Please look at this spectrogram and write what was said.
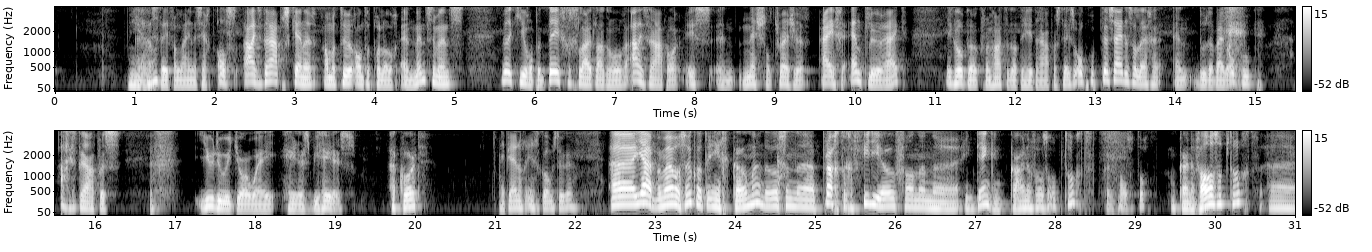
Ja. Stefan Leijnen zegt, als Alex Draper-scanner, amateur-antropoloog en mensenmens... wil ik hierop een tegengeluid laten horen. Alex Draper is een national treasure, eigen en kleurrijk... Ik hoop dan ook van harte dat de heer Drapers deze oproep terzijde zal leggen. En doe daarbij de oproep. Alex Drapers, you do it your way, haters be haters. Akkoord. Heb jij nog ingekomen stukken? Eh, ja, bij mij was ook wat ingekomen. Dat was een eh, prachtige video van een, eh, ik denk een carnavalsoptocht. Carnavalsoptocht. Een carnavalsoptocht.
